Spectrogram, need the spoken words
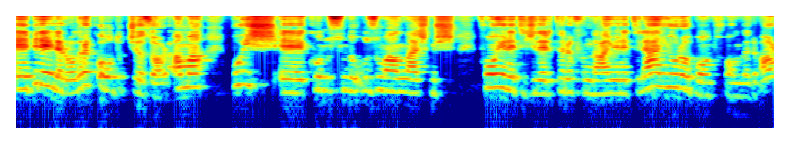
e, bireyler olarak oldukça zor. Ama bu iş e, konusunda uzmanlaşmış fon yöneticileri tarafından yönetilen Eurobond fonları var.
